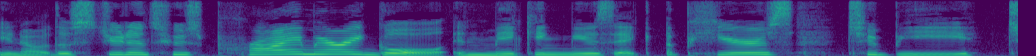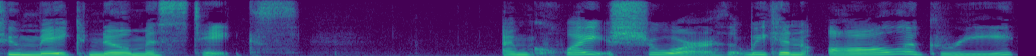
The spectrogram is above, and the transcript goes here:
You know, those students whose primary goal in making music appears to be to make no mistakes. I'm quite sure that we can all agree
